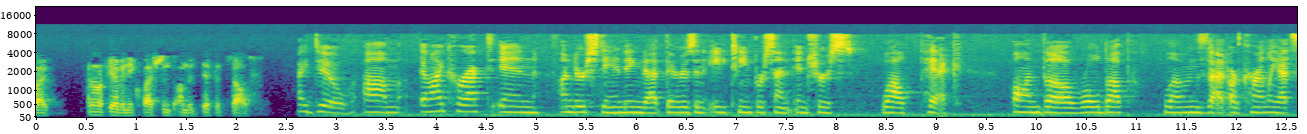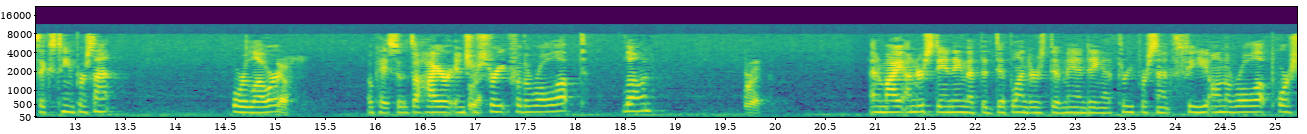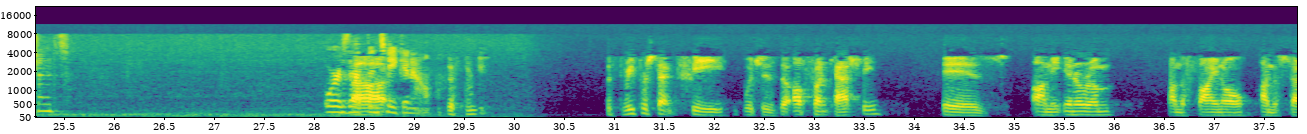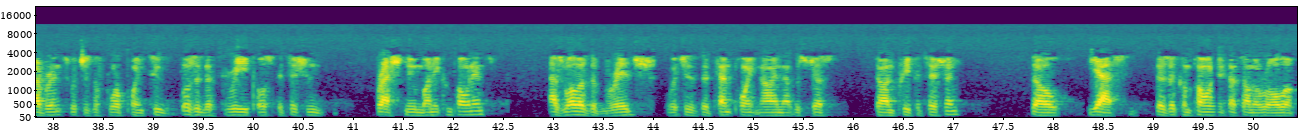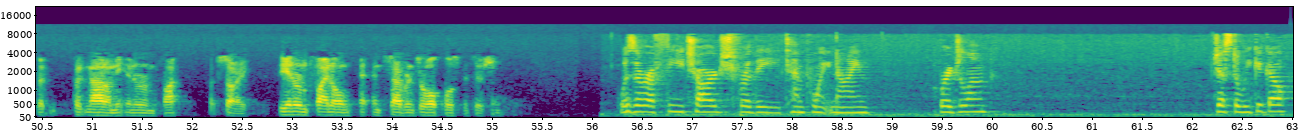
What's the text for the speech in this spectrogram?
but I don't know if you have any questions on the DIP itself. I do. Um, am I correct in understanding that there is an 18% interest, while PIK, on the rolled-up loans that are currently at 16% or lower? Yes. Okay, so it's a higher interest rate for the roll-up loan? Correct. And am I understanding that the DIP lender is demanding a 3% fee on the roll-up portions? Or has that been taken out? The 3% fee, which is the upfront cash fee, is on the interim, on the final, on the severance, which is the 4.2. Those are the three post-petition fresh new money components, as well as the bridge, which is the 10.9 that was just done pre-petition. So, yes, there's a component that's on the roll-up, but not on the interim. Sorry. The interim, final, and severance are all post-petition. Was there a fee charged for the 10.9 bridge loan just a week ago?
